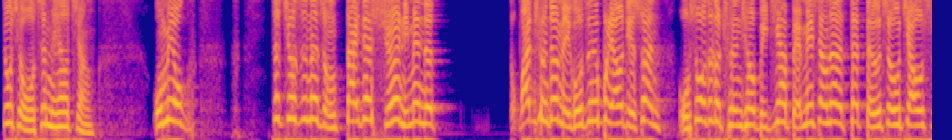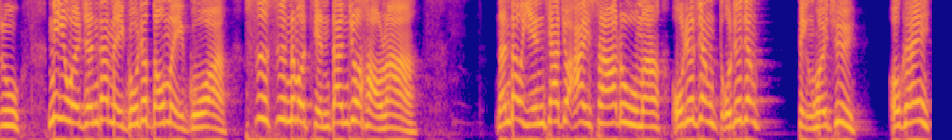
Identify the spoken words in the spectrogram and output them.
对不起，我真的要讲，我没有，这就是那种待在学院里面的，完全对美国真的不了解。算我说这个全球笔记，它表面上在在德州教书，你以为人在美国就懂美国啊？事事那么简单就好啦？难道严家就爱杀戮吗？我就这样，我就这样顶回去。OK，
